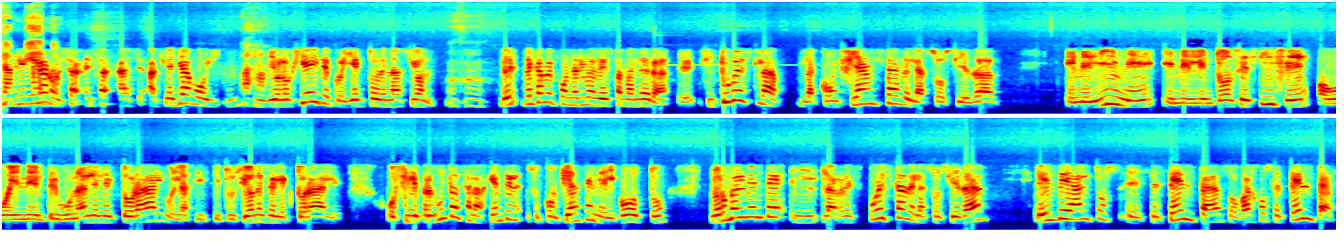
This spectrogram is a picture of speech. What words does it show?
también. claro, hacia, allá voy. Ideología y de proyecto de nación. déjame ponerlo de esta manera. Eh, si tú ves la, la confianza de la sociedad en el INE, en el entonces IFE o en el Tribunal Electoral o en las instituciones electorales, o si le preguntas a la gente su confianza en el voto, Normalmente la respuesta de la sociedad es de altos eh, sesentas o bajos setentas.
